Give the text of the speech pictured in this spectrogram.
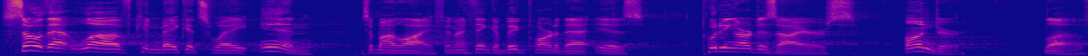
so that love can make its way in to my life? And I think a big part of that is putting our desires under love.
